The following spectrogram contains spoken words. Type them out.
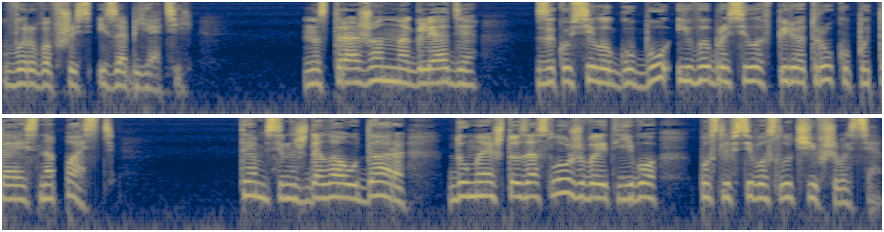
вырвавшись из объятий. Настороженно глядя, закусила губу и выбросила вперед руку, пытаясь напасть. Темсин ждала удара, думая, что заслуживает его после всего случившегося.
